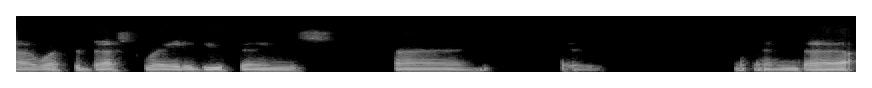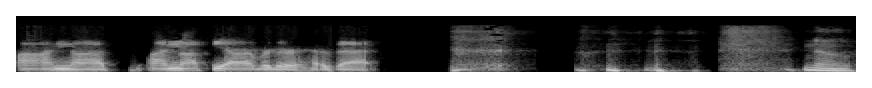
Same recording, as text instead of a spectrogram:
uh, what the best way to do things uh, is. And uh, I'm not. I'm not the arbiter of that. no,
